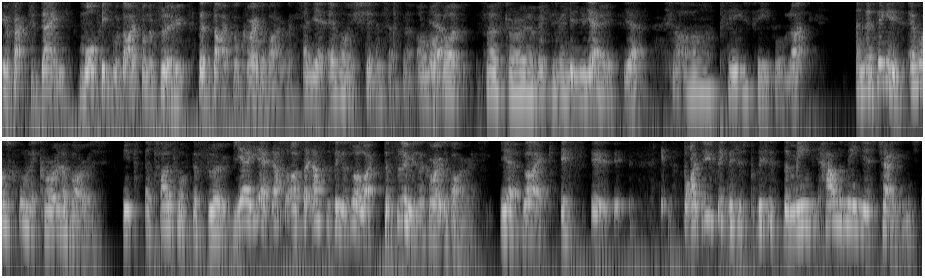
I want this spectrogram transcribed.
in fact, today more people died from the flu than died from coronavirus. and yet everyone's shitting themselves. Oh my Yeah. god, first corona victim in the UK. yeah, yeah, It's like, oh, please, people. Like, and the thing is, everyone's calling it coronavirus. It's a type of the flu. yeah, yeah. That's what I was saying. That's the thing as well. Like the flu is a coronavirus. Yeah. Like it's, it, it, it- but I do think this is this is the media how the media's changed,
